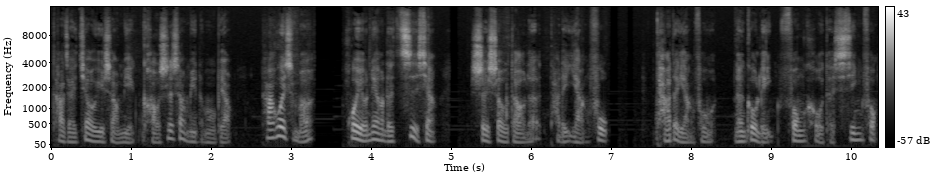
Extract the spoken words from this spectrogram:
他在教育上面、考试上面的目标。他为什么会有那样的志向？是受到了他的养父，他的养父能够领丰厚的薪俸。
